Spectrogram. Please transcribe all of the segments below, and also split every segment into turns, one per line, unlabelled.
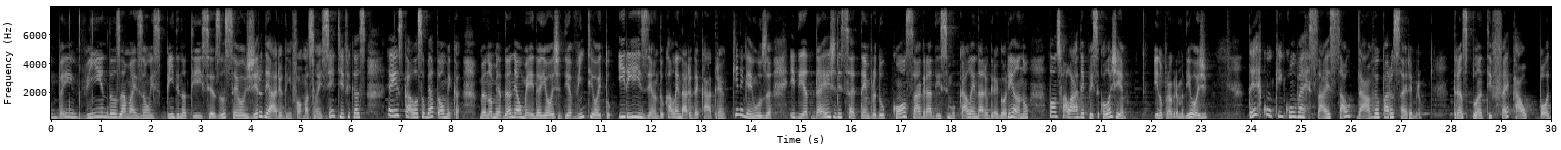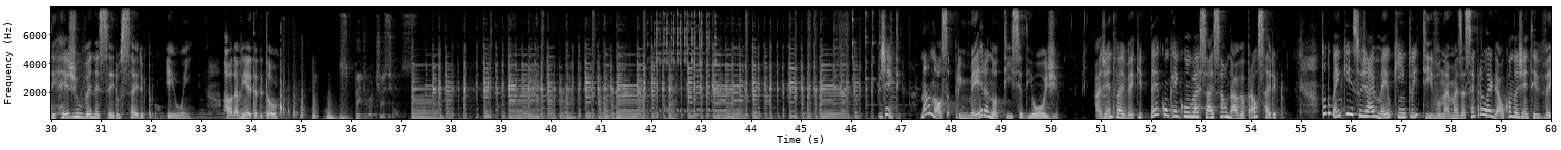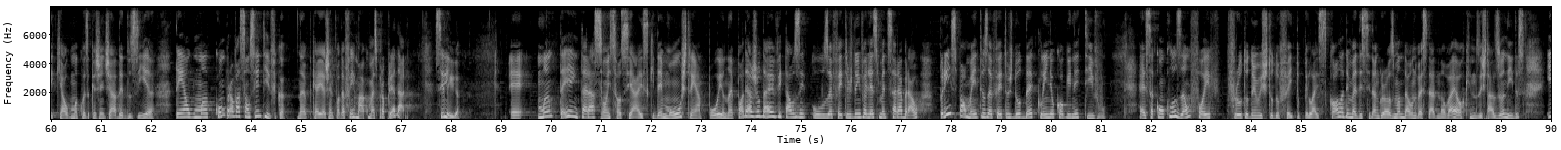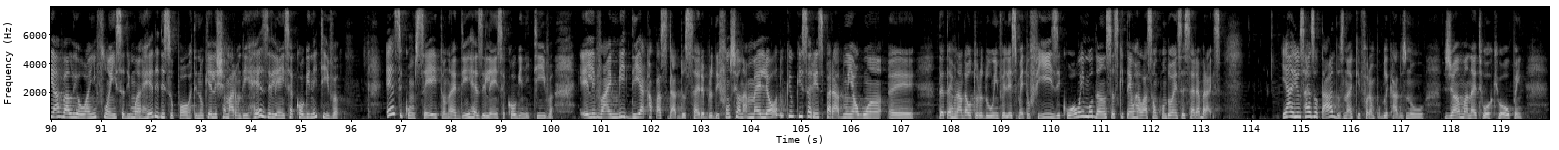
Bem-vindos a mais um Spin de Notícias, o seu giro diário de informações científicas em escala subatômica. Meu nome é Dani Almeida e hoje, dia 28 Irisian do calendário Decatrian, que ninguém usa, e dia 10 de setembro do consagradíssimo calendário gregoriano, vamos falar de psicologia. E no programa de hoje, ter com quem conversar é saudável para o cérebro. Transplante fecal pode rejuvenescer o cérebro. Eu, hein? Roda a vinheta, editor. Speed Notícias. Gente, na nossa primeira notícia de hoje, a gente vai ver que ter com quem conversar é saudável para o cérebro. Tudo bem que isso já é meio que intuitivo, né? Mas é sempre legal quando a gente vê que alguma coisa que a gente já deduzia tem alguma comprovação científica, né? Porque aí a gente pode afirmar com mais propriedade. Se liga. É, manter interações sociais que demonstrem apoio né, pode ajudar a evitar os, os efeitos do envelhecimento cerebral, principalmente os efeitos do declínio cognitivo. Essa conclusão foi fruto de um estudo feito pela Escola de Medicina Grossman da Universidade de Nova York, nos Estados Unidos, e avaliou a influência de uma rede de suporte no que eles chamaram de resiliência cognitiva. Esse conceito né, de resiliência cognitiva, ele vai medir a capacidade do cérebro de funcionar melhor do que o que seria esperado em alguma é, determinada altura do envelhecimento físico ou em mudanças que tenham relação com doenças cerebrais. E aí os resultados, né, que foram publicados no JAMA Network Open,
